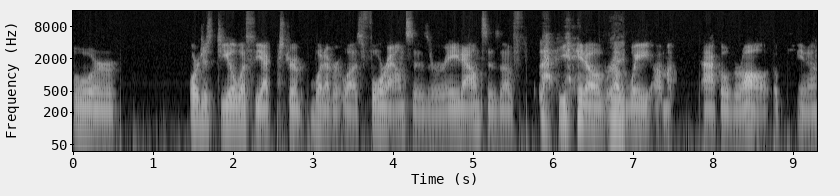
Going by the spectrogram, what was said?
or or just deal with the extra whatever it was four ounces or eight ounces of you know right. of weight on my back overall you know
